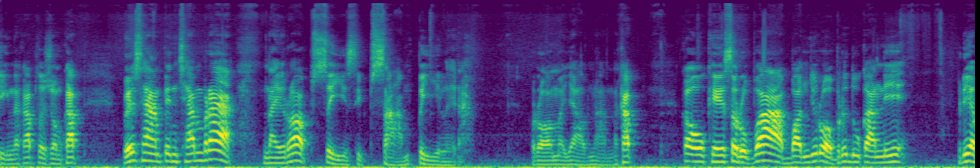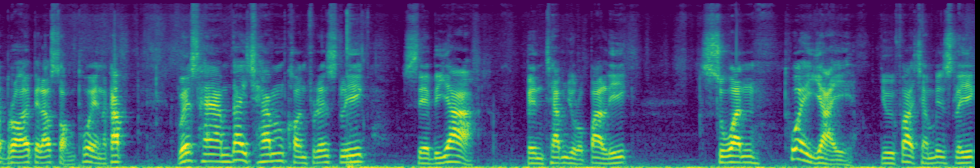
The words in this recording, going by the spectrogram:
ริงๆนะครับท่านผู้ชมครับ เวสต์แฮมเป็นแชมป์แรกในรอบ 43 ปีเลยนะ รอมายาวนานนะครับ ก็โอเคสรุปว่าบอลยุโรปฤดูกาลนี้เรียบร้อยไปแล้ว 2 ถ้วยนะครับ เวสต์แฮมได้แชมป์คอนเฟอเรนซ์ลีกเซบียาเป็นแชมป์ยูโรปาลีกส่วนถ้วยใหญ่ยูฟ่าแชมเปี้ยนส์ลีก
